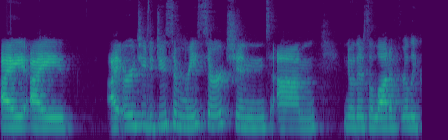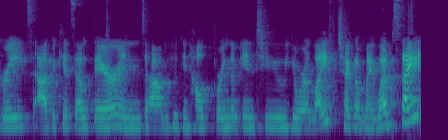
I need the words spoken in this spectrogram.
I I, I urge you to do some research and. Um, you know, there's a lot of really great advocates out there and um, who can help bring them into your life. Check out my website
